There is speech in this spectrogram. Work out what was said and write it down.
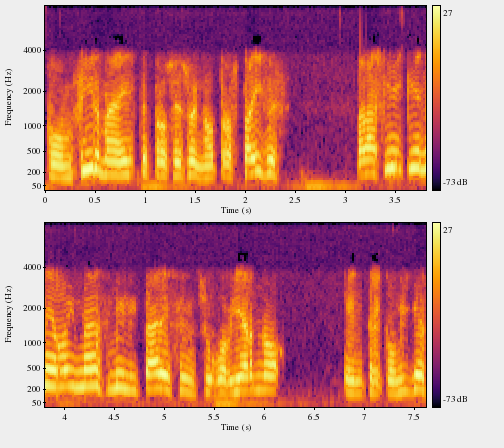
confirma este proceso en otros países. Brasil tiene hoy más militares en su gobierno, entre comillas,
